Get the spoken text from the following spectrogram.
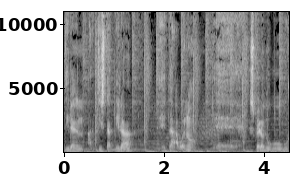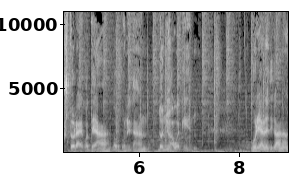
diren artistak dira eta bueno e, espero dugu gustora egotea gaurko honetan doinu hauekin. Gure aletikan hau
